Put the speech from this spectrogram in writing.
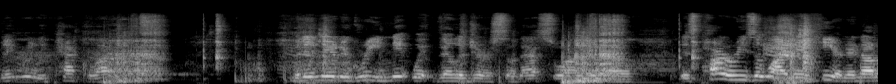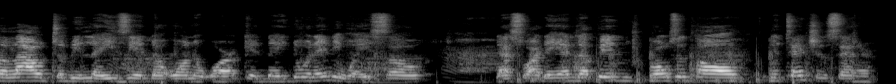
they really pack light. But then they're the green nitwit villagers, so that's why, you know, it's part of the reason why they're here. They're not allowed to be lazy and don't want to work, and they do it anyway, so that's why they end up in Rosenthal Detention Center.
